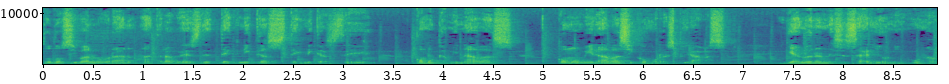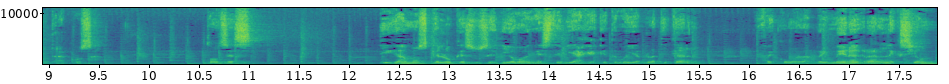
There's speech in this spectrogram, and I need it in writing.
todo se iba a lograr a través de técnicas, técnicas de cómo caminabas, cómo mirabas y cómo respirabas. Ya no era necesario ninguna otra cosa. Entonces, digamos que lo que sucedió en este viaje que te voy a platicar fue como la primera gran lección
